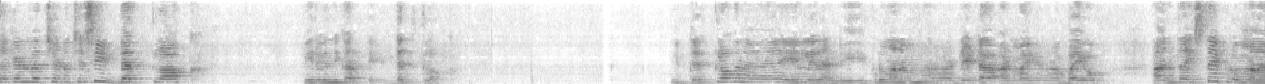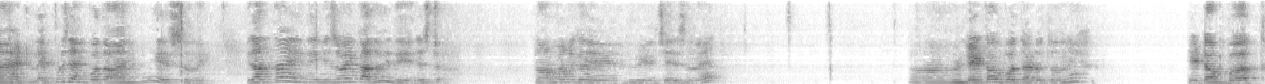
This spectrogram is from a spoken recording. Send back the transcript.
సెకండ్ వెబ్సైట్ వచ్చేసి డెత్ క్లాక్ మీరు వింది కరెక్టే డెత్ క్లాక్ ఈ డెత్ క్లాక్ అనేది ఏం లేదండి. ఇప్పుడు మనం డేటా అండ్ మై బయో అంతా ఇస్తే ఇప్పుడు మనం ఎట్లా ఎప్పుడు చనిపోతాం అనేది ఇస్తుంది. ఇదంతా ఇది నిజమేం కాదు ఇది జస్ట్ నార్మల్గా వీళ్ళు చేసిందే. డేట్ ఆఫ్ బర్త్ అడుగుతుంది. Date of birth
